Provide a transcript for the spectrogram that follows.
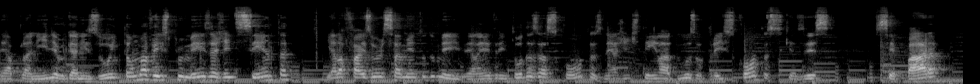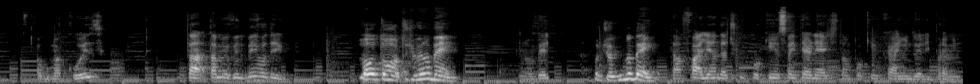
né, a planilha, organizou. Então, uma vez por mês a gente senta e ela faz o orçamento do mês. Ela entra em todas as contas, né? A gente tem lá duas ou três contas que às vezes separa alguma coisa. Tá, tá me ouvindo bem, Rodrigo? Tô, tô, tô te ouvindo bem. Não, beleza. Tô te ouvindo bem. Tá falhando, acho que um pouquinho essa internet, tá um pouquinho caindo ali para mim.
